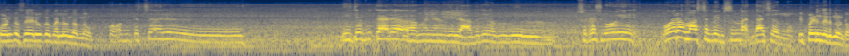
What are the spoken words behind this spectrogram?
കോൺഗ്രസ്സുകാരും ഒക്കെ വല്ലതും തന്നോ? കോൺഗ്രസ്സുകാർ ബി ജെ പിക്കാർ അങ്ങനെയൊന്നുമില്ല അവർ സുരേഷ് ഗോപി ഓരോ മാസം പെൻഷൻ കാശ് തന്നു. ഇപ്പോഴും തരുന്നുണ്ടോ?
